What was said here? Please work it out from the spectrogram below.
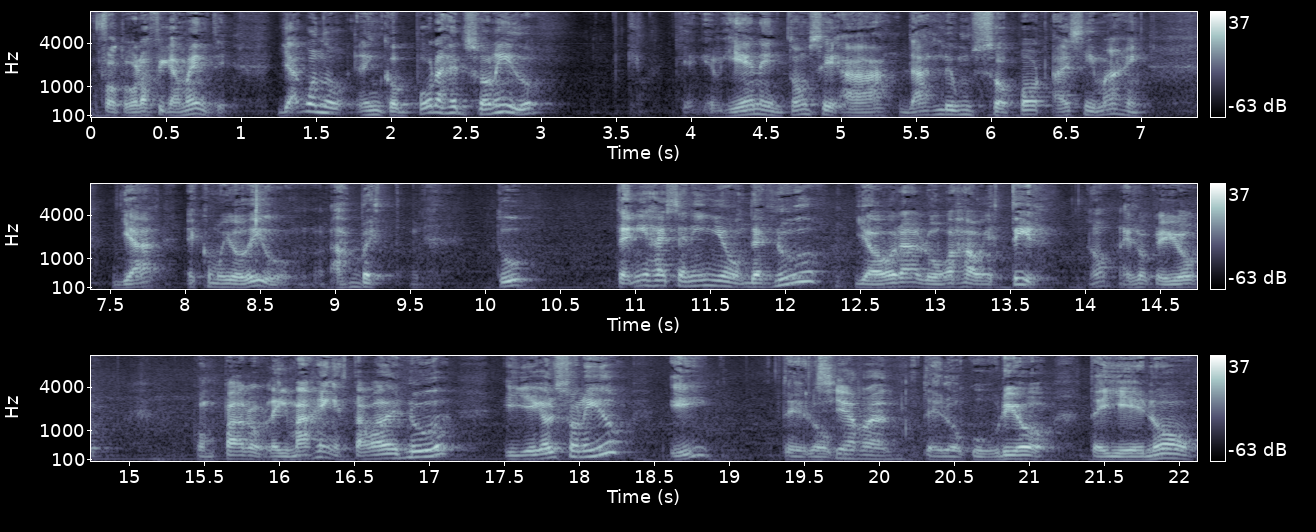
Fotográficamente. Ya cuando incorporas el sonido, que, viene entonces a darle un soporte a esa imagen. Ya es como yo digo, has vest- tú tenías a ese niño desnudo y ahora lo vas a vestir, ¿no? Es lo que yo comparo. La imagen estaba desnuda y llega el sonido y te lo, Cierra te lo cubrió, te llenó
